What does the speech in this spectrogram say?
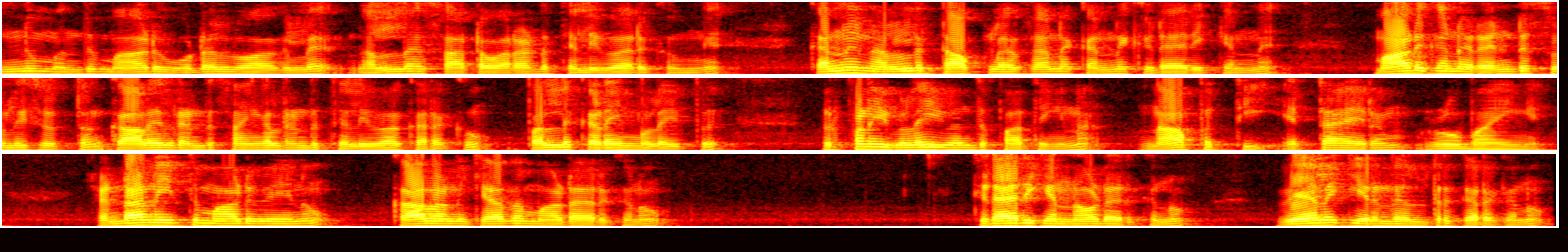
இன்னும் வந்து மாடு உடல் வாகில் நல்ல சாட்டை வராட்ட தெளிவாக இருக்குங்க. கண் நல்ல டாப் கிளாஸான கண் கிடாரி கண் மாடு கண் ரெண்டு சுழி சுத்தம் காலையில் ரெண்டு சாயங்காலம் ரெண்டு தெளிவாக கறக்கும். பல்லு கடை முளைப்பு. விற்பனை விலை வந்து பார்த்திங்கன்னா நாற்பத்தி எட்டாயிரம் ரூபாய்ங்க. ரெண்டாம் நீத்து மாடு வேணும். காலணிக்காத மாடாக இருக்கணும். கிடாரி கண்ணோடு இருக்கணும். வேலைக்கு இரண்டு லிட்டர் கறக்கணும்.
